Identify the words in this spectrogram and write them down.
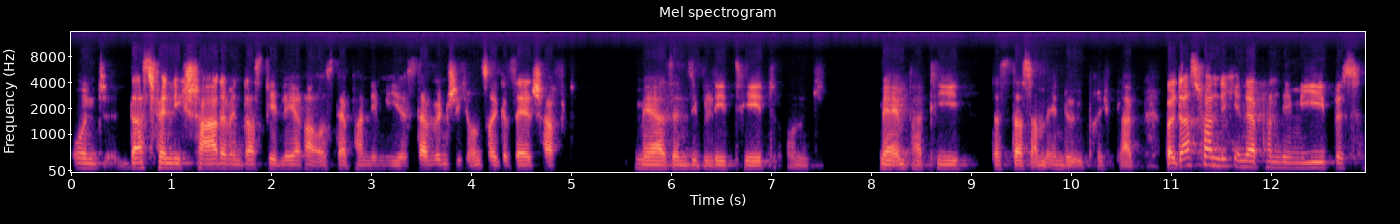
Und das fände ich schade, wenn das die Lehre aus der Pandemie ist. Da wünsche ich unserer Gesellschaft mehr Sensibilität und mehr Empathie, dass das am Ende übrig bleibt. Weil das fand ich in der Pandemie bis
